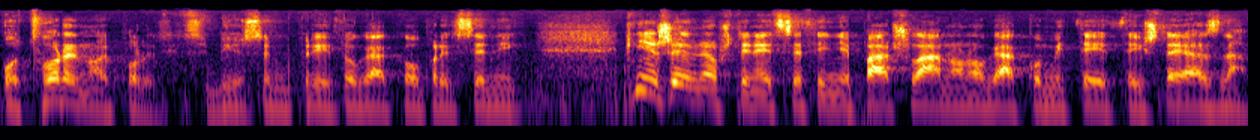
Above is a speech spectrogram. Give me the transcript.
otvorenoj politici. Bio sam prije toga kao predsjednik knježevne opštine Cetinje, pa član onoga komiteta i šta ja znam.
